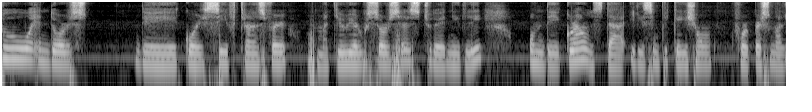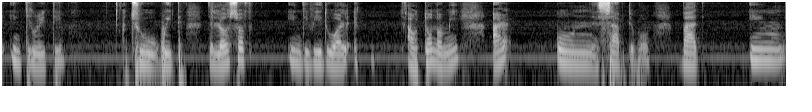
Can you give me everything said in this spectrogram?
to endorse the coercive transfer of material resources to the needy on the grounds that it is implication for personal integrity to with the loss of individual autonomy are unacceptable, but in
